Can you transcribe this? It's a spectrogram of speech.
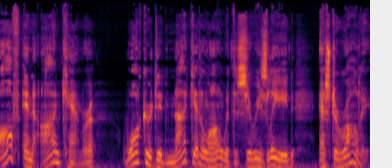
Off and on camera, Walker did not get along with the series lead, Esther Rolle.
